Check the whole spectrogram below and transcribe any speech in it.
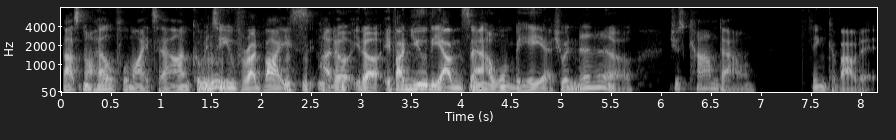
"That's not helpful, Maita. I'm coming to you for advice. I don't, you know, if I knew the answer, I Mm. wouldn't be here." She went, Mm. "No, no, no. Just calm down. Think about it."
